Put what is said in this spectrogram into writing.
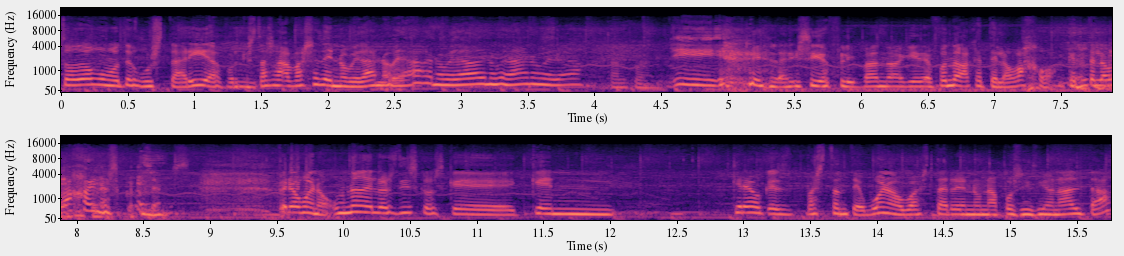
todo como te gustaría, porque estás a base de novedad, novedad, novedad, novedad, novedad. Tal cual. Y Lari sigue flipando aquí de fondo, a que te lo bajo, a que te lo bajo y no escuchas. Pero bueno, uno de los discos que, que creo que es bastante bueno, va a estar en una posición alta,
